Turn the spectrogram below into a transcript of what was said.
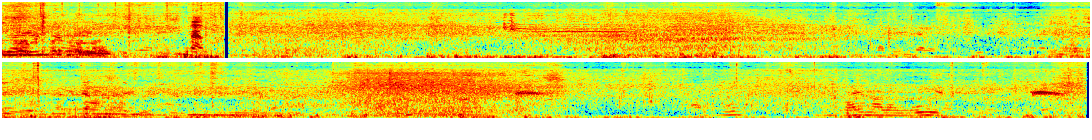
すごい。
